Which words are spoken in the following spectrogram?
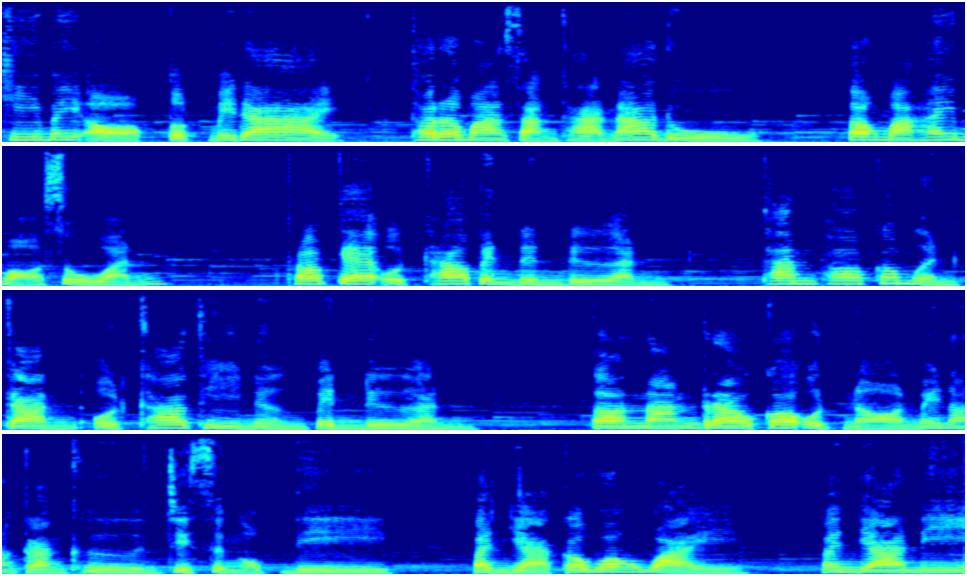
ขี้ไม่ออกตดไม่ได้ ทรมานสังขารหน้าดู ต้องมาให้หมอสวน เพราะแกอดข้าวเป็นเดือนเดือนๆท่านพ่อก็เหมือนกันอดข้าวทีหนึ่งเป็นเดือน ตอนนั้นเราก็อดนอนไม่นอนกลางคืน จิตสงบดี ปัญญาก็ว่องไว ปัญญานี้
